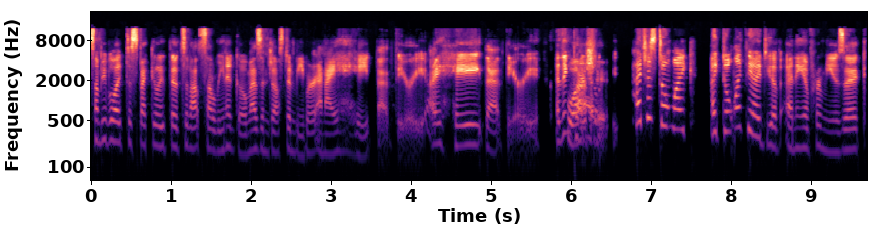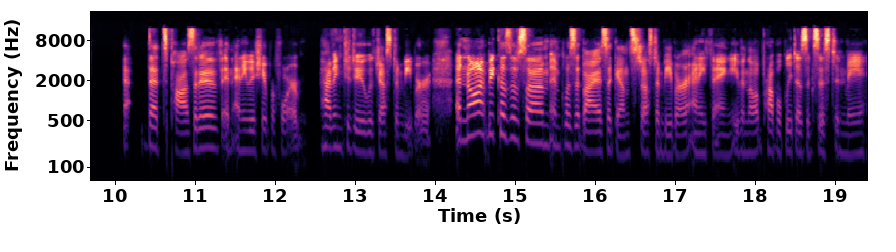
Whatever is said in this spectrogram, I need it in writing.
Some people like to speculate that it's about Selena Gomez and Justin Bieber, and I hate that theory. I hate that theory. I think Why? partially I just don't like I don't like the idea of any of her music that's positive in any way, shape, or form having to do with Justin Bieber. And not because of some implicit bias against Justin Bieber or anything, even though it probably does exist in me.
